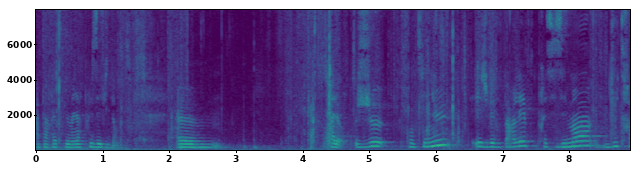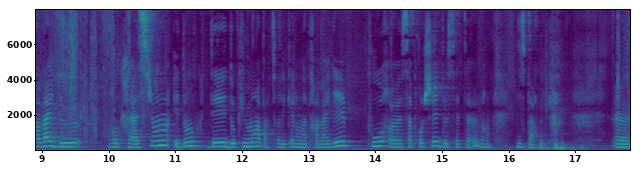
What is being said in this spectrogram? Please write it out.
apparaître de manière plus évidente. alors, je continue et je vais vous parler précisément du travail de recréation et donc des documents à partir desquels on a travaillé pour euh, s'approcher de cette œuvre disparue. Euh,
